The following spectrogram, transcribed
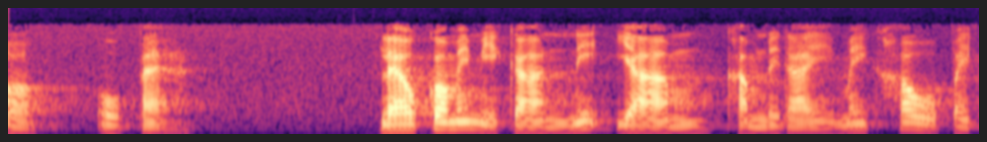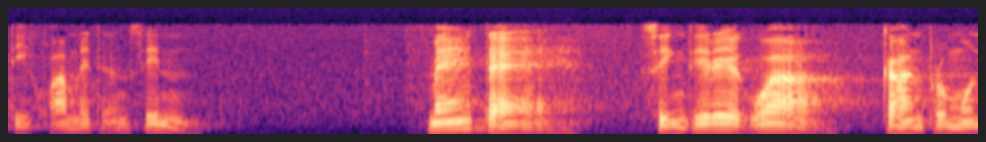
อบๆโอแปด แล้วก็ไม่มีการนิยามคำใด ๆ ไม่เข้าไปตีความใดทั้งสิ้น แม้แต่สิ่งที่เรียกว่าการประมวล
